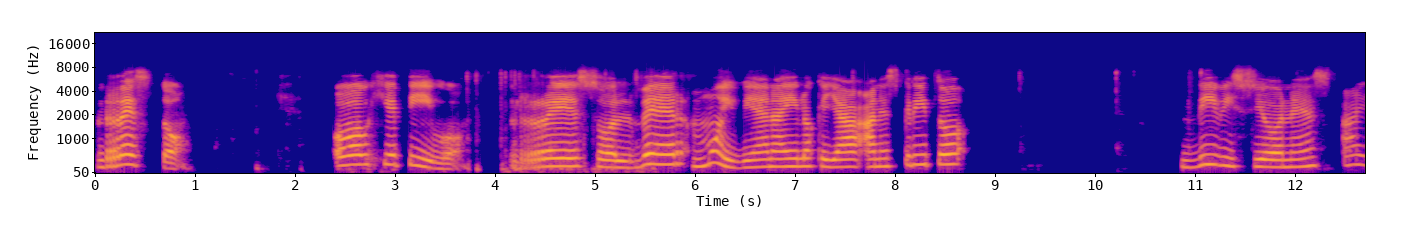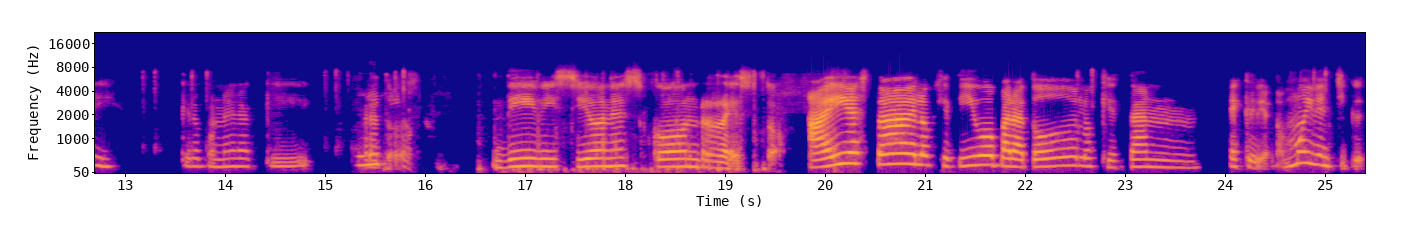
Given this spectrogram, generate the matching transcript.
Resto. Objetivo. Resolver. Muy bien, ahí los que ya han escrito. Divisiones. Ay, quiero poner aquí para todos. Divisiones con resto. Ahí está el objetivo para todos los que están escribiendo. Muy bien, chicos.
